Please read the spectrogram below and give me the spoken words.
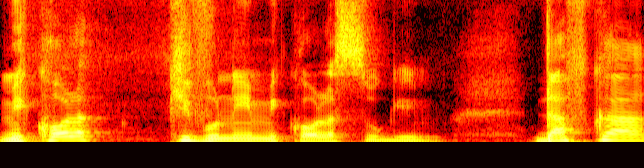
מכל הכיוונים, מכל הסוגים. דווקא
